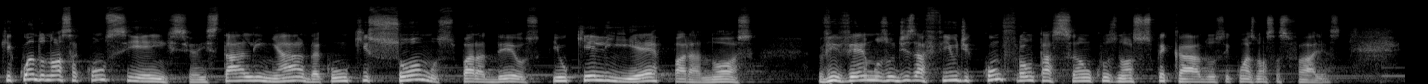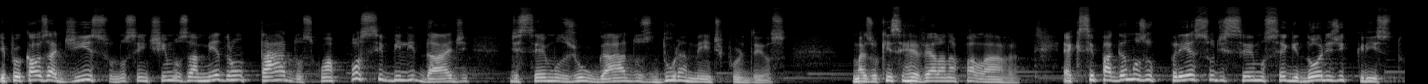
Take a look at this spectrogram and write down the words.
que quando nossa consciência está alinhada com o que somos para Deus e o que Ele é para nós, vivemos o desafio de confrontação com os nossos pecados e com as nossas falhas. E por causa disso, nos sentimos amedrontados com a possibilidade de sermos julgados duramente por Deus. Mas o que se revela na palavra é que se pagamos o preço de sermos seguidores de Cristo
